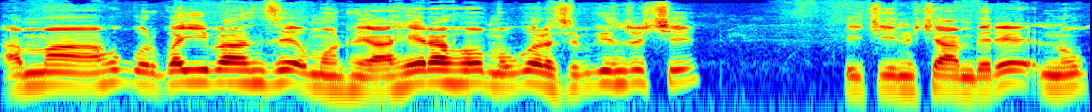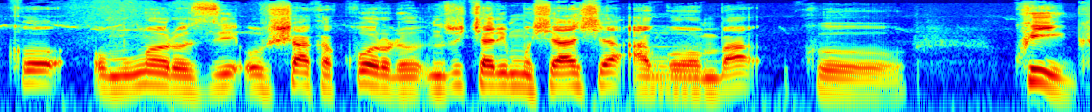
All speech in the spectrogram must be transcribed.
amahugurwa y'ibanze umuntu yaheraho mu bworozi bw'inzuki ikintu cya mbere ni uko umworozi ushaka korora inzuki ari mushyashya agomba kwiga.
